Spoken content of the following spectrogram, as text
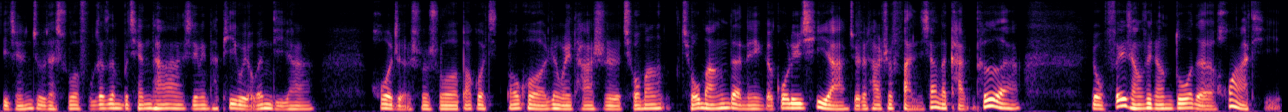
以前就在说福格森不签他是因为他屁股有问题啊，或者是说包括包括认为他是球盲球盲的那个过滤器啊，觉得他是反向的坎特啊，有非常非常多的话题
